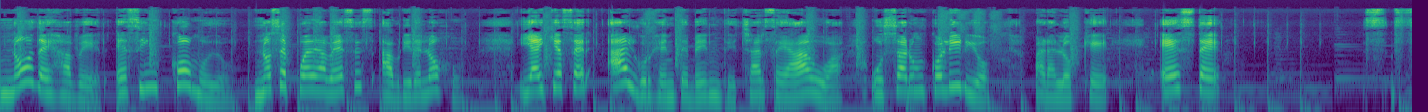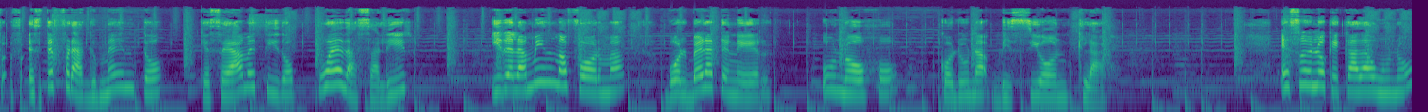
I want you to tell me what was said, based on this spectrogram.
no deja ver, es incómodo, no se puede a veces abrir el ojo y hay que hacer algo urgentemente, echarse agua, usar un colirio para lo que este, este fragmento que se ha metido pueda salir y de la misma forma volver a tener un ojo con una visión clara. Eso es lo que cada uno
